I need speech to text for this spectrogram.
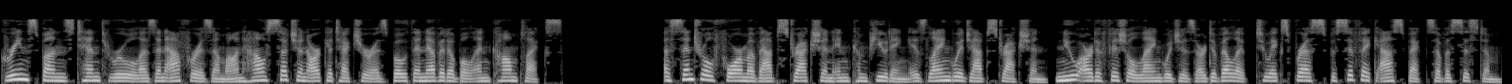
Greenspun's tenth rule is an aphorism on how such an architecture is both inevitable and complex. A central form of abstraction in computing is language abstraction. New artificial languages are developed to express specific aspects of a system.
